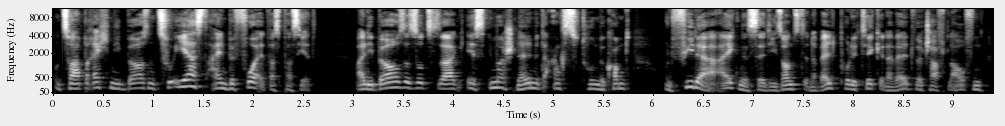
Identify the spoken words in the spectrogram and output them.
Und zwar brechen die Börsen zuerst ein, bevor etwas passiert. Weil die Börse sozusagen es immer schnell mit der Angst zu tun bekommt und viele Ereignisse, die sonst in der Weltpolitik, in der Weltwirtschaft laufen,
